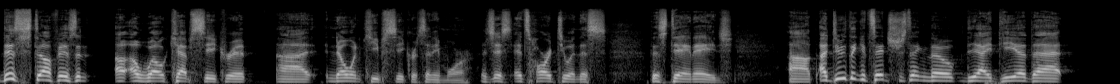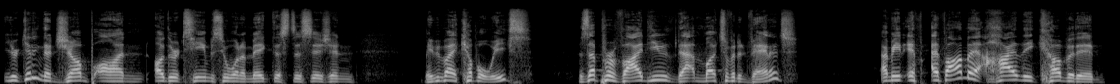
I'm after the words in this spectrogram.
this stuff isn't a, a well kept secret. Uh, no one keeps secrets anymore. It's just it's hard to in this this day and age. Uh, I do think it's interesting though the idea that you're getting the jump on other teams who want to make this decision maybe by a couple weeks. Does that provide you that much of an advantage? I mean, if if I'm a highly coveted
